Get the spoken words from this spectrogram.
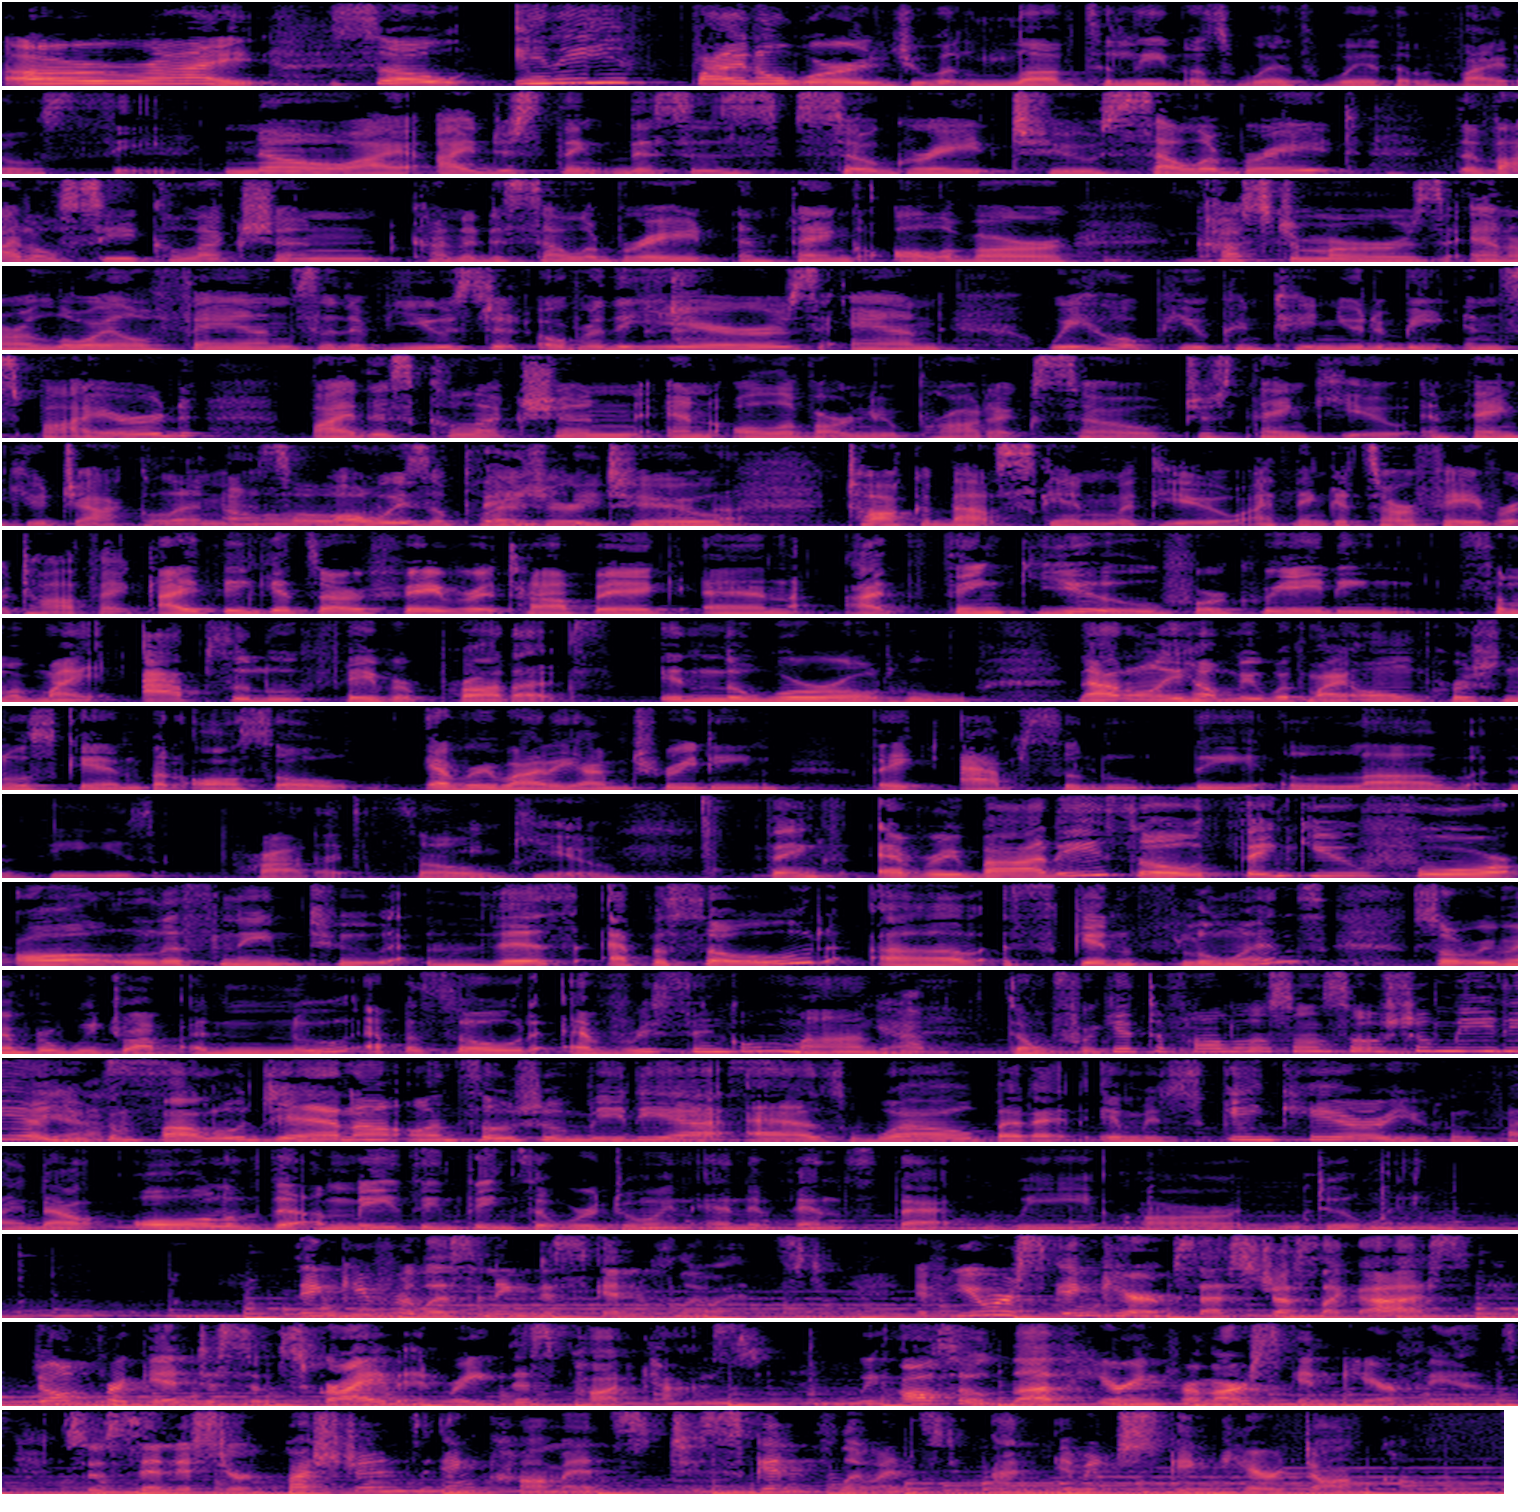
All right. So, any final words you would love to leave us with with Vital C? No, I, I just think this is so great to celebrate the Vital C collection, kind of to celebrate and thank all of our customers and our loyal fans that have used it over the years. And we hope you continue to be inspired by this collection and all of our new products. So just thank you. And thank you, Jacqueline. Oh, it's always a pleasure you, to talk about skin with you. I think it's our favorite topic. I think it's our favorite topic. And I thank you for creating some of my absolute favorite products in the world who not only help me with my own personal skin, but also everybody I'm treating. They absolutely love these products. So thank you. Thanks, everybody. So, thank you for all listening to this episode of Skinfluence. So, remember, we drop a new episode every single month. Yep. Don't forget to follow us on social media. Yes. You can follow Janna on social media yes. as well. But at Image Skincare, you can find out all of the amazing things that we're doing and events that we are doing. Thank you for listening to Skinfluenced. If you are skincare obsessed just like us, Don't forget to subscribe and rate this podcast. We also love hearing from our skincare fans, so send us your questions and comments to skinfluenced at imageskincare.com.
